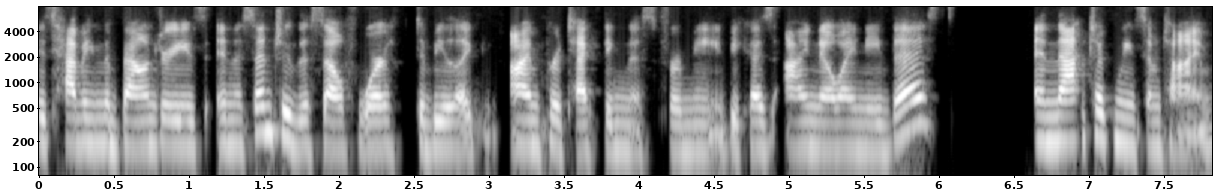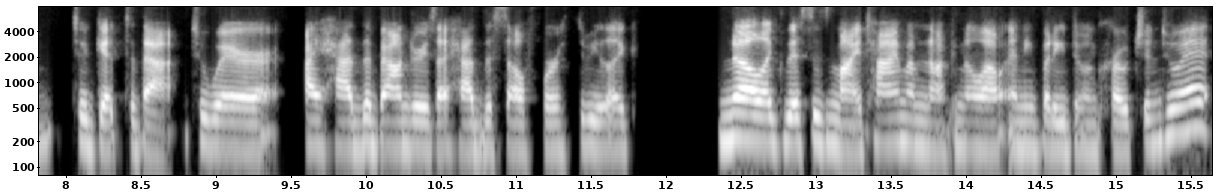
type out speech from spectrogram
is having the boundaries and essentially the self worth to be like, I'm protecting this for me because I know I need this. And that took me some time to get to that, to where I had the boundaries, I had the self worth to be like, no, like this is my time. I'm not going to allow anybody to encroach into it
